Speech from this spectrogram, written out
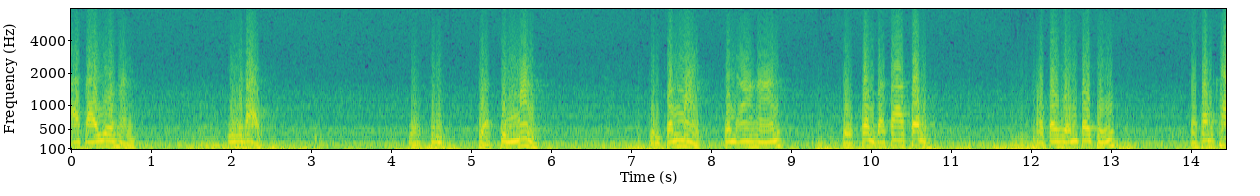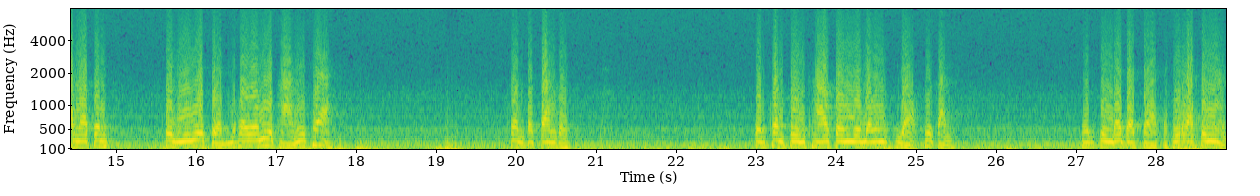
อาศัยอยู่หันอยู่ได้อย่างกินเผือกกินมั่นกินผลใหม่เป็นอาหารถูกคนประชาชนเราไปเห็นไปถึงแต่สำคัญว่าเป็น ผู้ดีวิเศษบุคคลนี้ผ่านนี่แค่คนประจันก็เป็นคนปีนขาวเชิงอยู่บนหยอกเพื่อกันเห็นจริงได้แต่แจกแต่ที่ว่าจริงนั่น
